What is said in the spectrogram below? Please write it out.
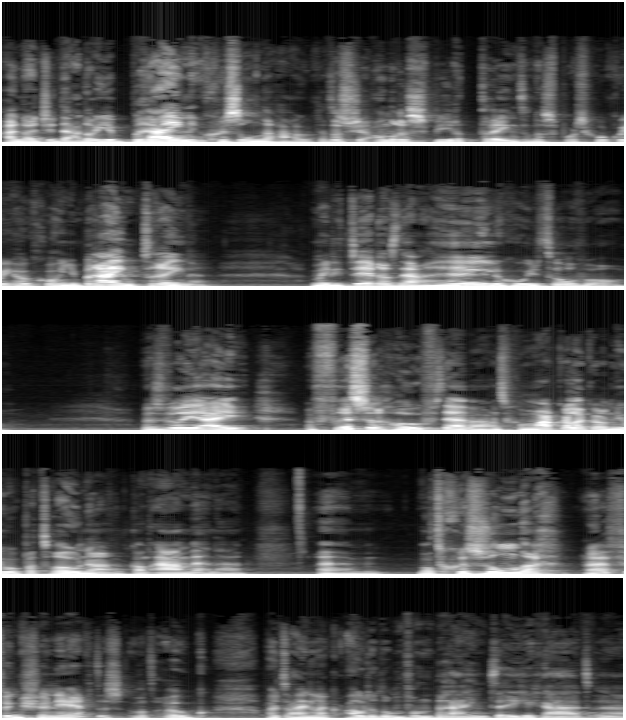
En dat je daardoor je brein gezonder houdt. Net als je andere spieren traint in de sportschool, kun je ook gewoon je brein trainen. Mediteren is daar een hele goede tool voor. Dus wil jij een frisser hoofd hebben, wat gemakkelijker nieuwe patronen kan aanwenden, Ehm, wat gezonder hè, functioneert. Dus wat ook uiteindelijk ouderdom van het brein tegengaat, uh,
